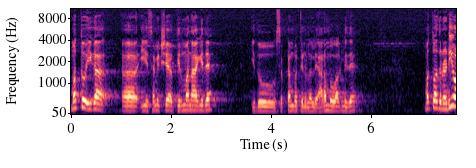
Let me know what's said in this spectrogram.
ಮತ್ತು ಈಗ ಈ ಸಮೀಕ್ಷೆಯ ತೀರ್ಮಾನ ಆಗಿದೆ. ಇದು ಸೆಪ್ಟೆಂಬರ್ ತಿಂಗಳಲ್ಲಿ ಆರಂಭವಾಗಲಿದೆ. ಮತ್ತು ಅದು ನಡೆಯೋ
